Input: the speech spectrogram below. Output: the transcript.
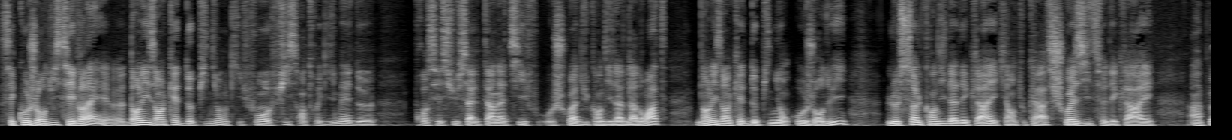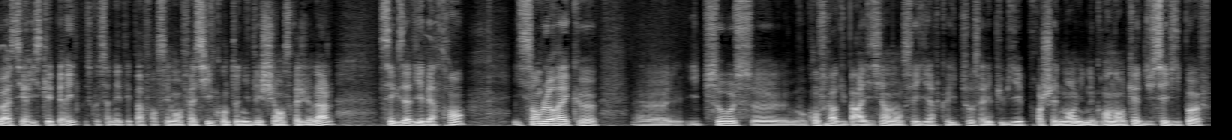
c'est qu'aujourd'hui c'est vrai euh, dans les enquêtes d'opinion qui font office entre guillemets de processus alternatif au choix du candidat de la droite, dans les enquêtes d'opinion aujourd'hui, le seul candidat déclaré qui en tout cas a choisi de se déclarer un peu à ses risques et périls, parce que ça n'était pas forcément facile compte tenu de l'échéance régionale, c'est Xavier Bertrand. Il semblerait que euh, Ipsos, euh, vos confrères du Parisien annonçaient hier que Ipsos allait publier prochainement une grande enquête du Cevipof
